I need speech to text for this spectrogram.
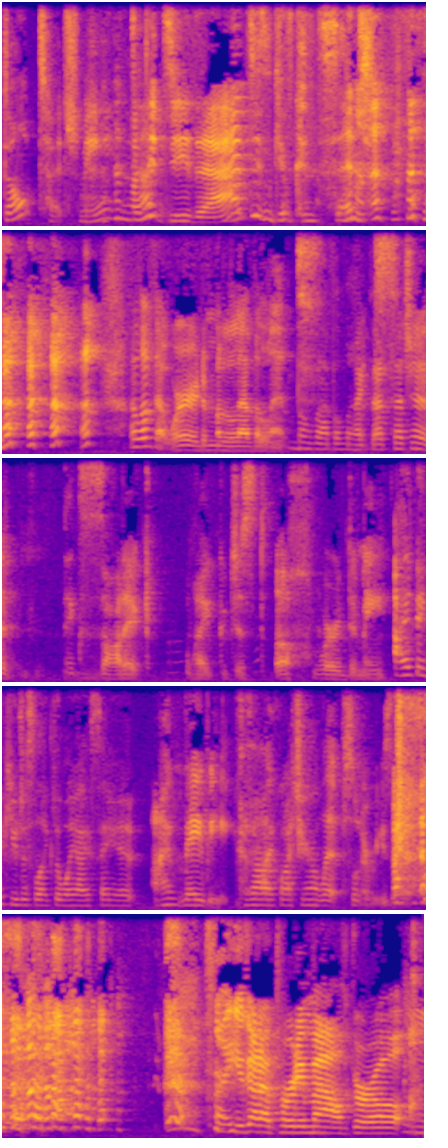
don't touch me. I didn't, do that I didn't give consent. I love that word, malevolent. Malevolent. Like that's such a exotic, like just ugh word to me. I think you just like the way I say it. I maybe because I like watching your lips whenever you say it. you got a pretty mouth, girl. Mm.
